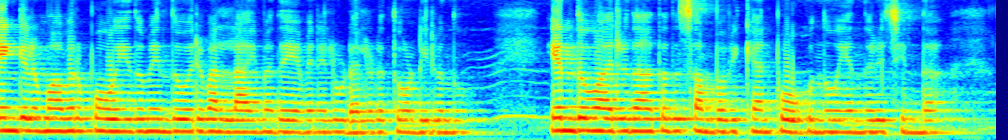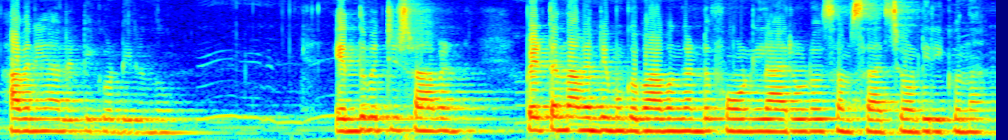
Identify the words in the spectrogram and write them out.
എങ്കിലും അവർ പോയതും എന്തോ ഒരു വല്ലായ്മ ദേവനിൽ ഉടലെടുത്തുകൊണ്ടിരുന്നു എന്തോ അരുതാത്തത് സംഭവിക്കാൻ പോകുന്നു എന്നൊരു ചിന്ത അവനെ അലട്ടിക്കൊണ്ടിരുന്നു. എന്തുപറ്റി ശ്രാവൺ? പെട്ടെന്ന് അവന്റെ മുഖഭാവം കണ്ട് ഫോണിൽ ആരോടോ സംസാരിച്ചുകൊണ്ടിരിക്കുന്ന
